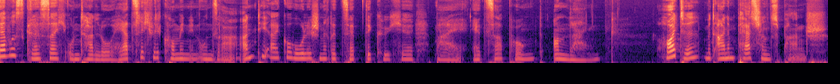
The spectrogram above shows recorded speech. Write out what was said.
Servus, grüß euch und hallo. Herzlich willkommen in unserer antialkoholischen Rezepteküche bei etza.online. Heute mit einem Passions Punch.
